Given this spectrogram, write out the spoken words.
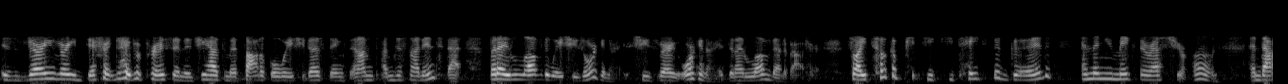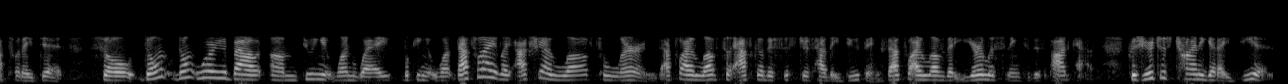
is very, very different type of person, and she has a methodical way she does things, and I'm, I'm just not into that. But I love the way she's organized. She's very organized, and I love that about her. So I took a, you take the good, and then you make the rest your own, and that's what I did. So don't don't worry about um, doing it one way, looking at one. That's what I like. Actually, I love to learn. That's why I love to ask other sisters how they do things. That's why I love that you're listening to this podcast because you're just trying to get ideas.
